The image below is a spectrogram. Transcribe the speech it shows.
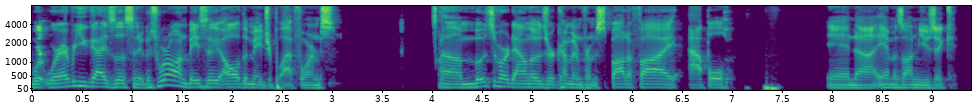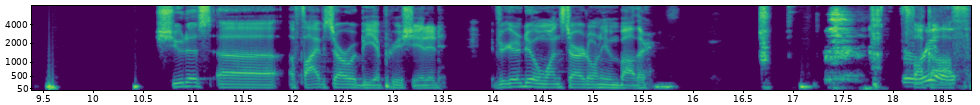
Wh- Wherever you guys listen to, because we're on basically all the major platforms. Um, most of our downloads are coming from Spotify, Apple, and uh, Amazon Music shoot us uh, a five star would be appreciated. If you're gonna do a one star, don't even bother. For Fuck real. off.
